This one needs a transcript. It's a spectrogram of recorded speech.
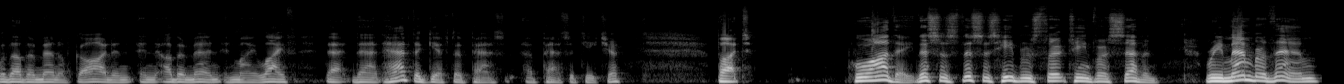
with other men of God and, and other men in my life that, that have the gift of pass, of pass a teacher. But who are they? This is, this is Hebrews 13, verse 7. Remember them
